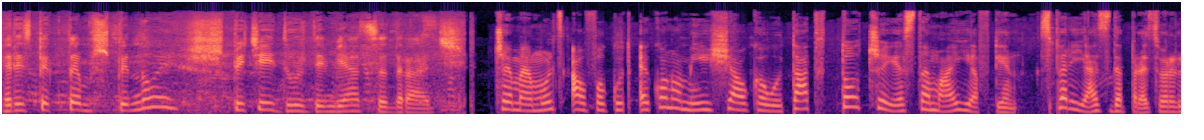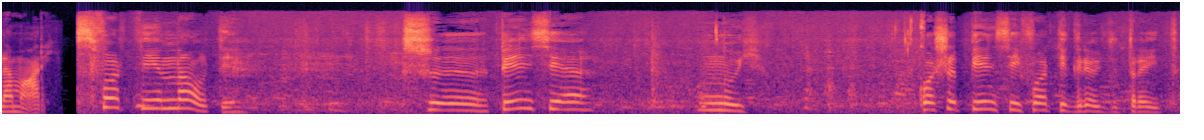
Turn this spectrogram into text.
respectăm și pe noi și pe cei duși din viață dragi. Cei mai mulți au făcut economii și au căutat tot ce este mai ieftin, speriați de prețurile mari. Sunt foarte înalte și pensia nu-i. Cu așa pensie e foarte greu de trăit.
